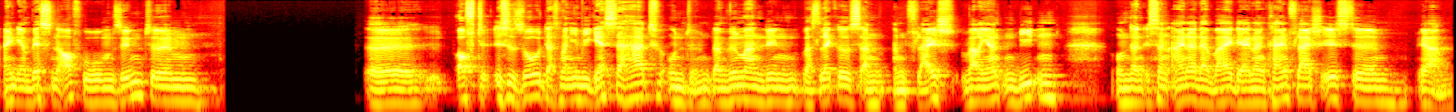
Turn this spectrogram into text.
eigentlich am besten aufgehoben sind. Ähm, äh, oft ist es so, dass man irgendwie Gäste hat und dann will man denen was Leckeres an, an Fleischvarianten bieten und dann ist dann einer dabei, der dann kein Fleisch isst. Äh, ja,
